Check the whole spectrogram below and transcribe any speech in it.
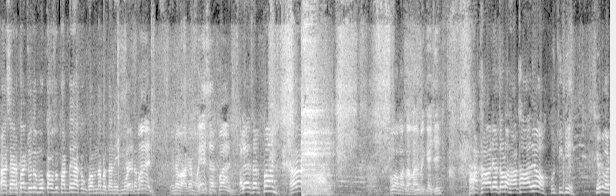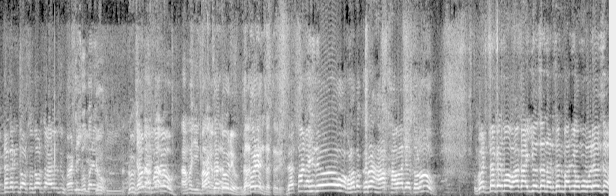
હા સરપંચ તો હું કહું છું ફરતે આખો ગામના બધા એક સરપંચ. એને વાગે એ સરપંચ. અલે સરપંચ. હા. શું આમાં મસાલા ભાઈ કે જી? હા ખાવા દે થોડો હા ખાવા દે પૂછી દે. છેડ વડનગરની દોડતો દોડતો આવ્યો છું. પાટી જો. ડૂસો નહીં પડ્યો આમાં જ વાઘ જતો રહ્યો, જતો રહ્યો. જતો રહ્યો. જતો નહીં રહ્યો. હમણાં તો ખરા હા ખાવા દે થોડો વડનગરમાં વાઘ આવી ગયો છે નર્જન બારી હમું વળ્યો છે.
